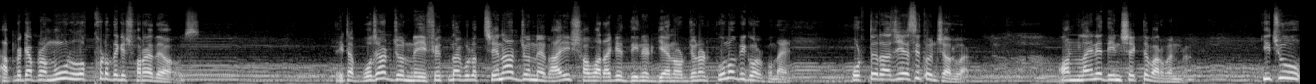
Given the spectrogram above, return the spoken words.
আপনাকে আপনার মূল লক্ষ্যটা থেকে সরায় দেওয়া হয়েছে। এটা বোঝার জন্য, এই ফেতনাগুলো চেনার জন্য ভাই, সবার আগে দিনের জ্ঞান অর্জনের কোনো বিকল্প নাই। পড়তে রাজি আছি তো ইনশাল্লাহ অনলাইনে দিন শিখতে পারবেন না। কিছু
